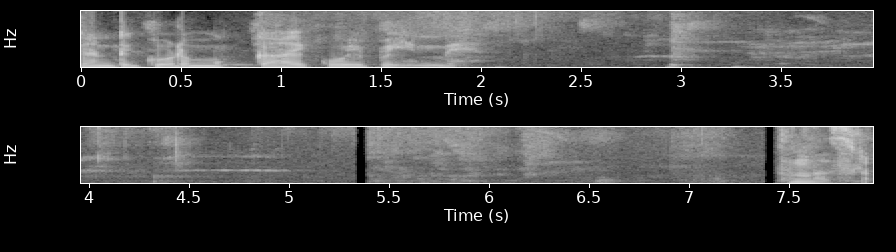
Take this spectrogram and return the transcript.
గంటికి కూడా ముక్క ఎక్కువైపోయింది. అసలు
